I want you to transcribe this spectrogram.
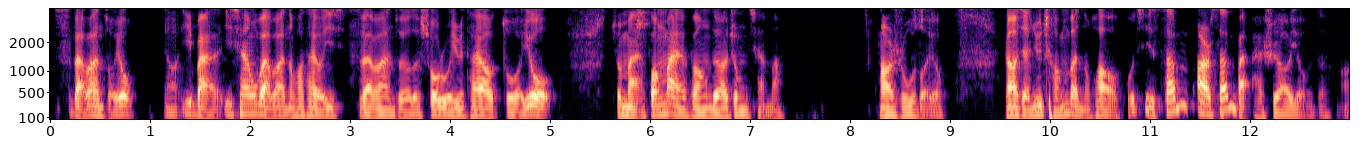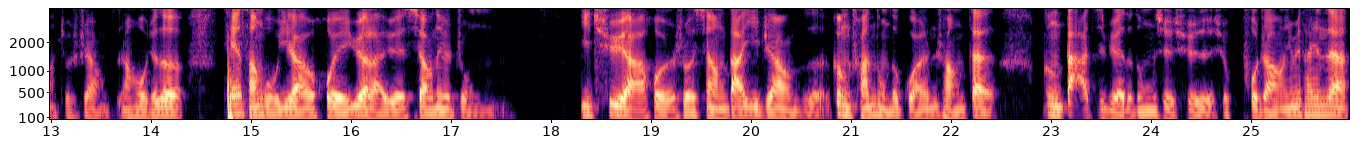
四百万左右啊。一百一千五百万的话，它有一四百万左右的收入，因为它要左右就买方卖方都要挣钱嘛，二十五左右。然后减去成本的话，我估计三二三百还是要有的啊，就是这样子。然后我觉得天仓股依然会越来越像那种易趣啊，或者说像大益这样子更传统的古玩厂在。更大级别的东西去去铺张，因为他现在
